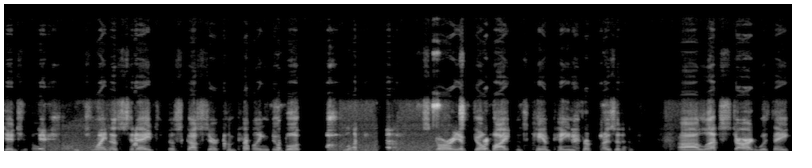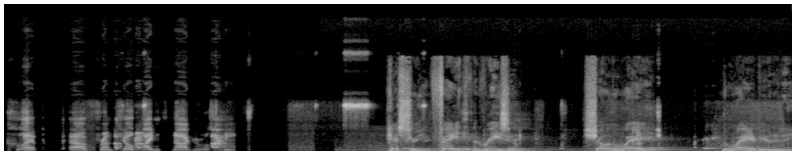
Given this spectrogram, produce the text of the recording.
Digital, who join us today to discuss their compelling new book, Lucky, Story of Joe Biden's Campaign for President. Uh, let's start with a clip uh, from Joe Biden's inaugural speech. History, faith, and reason show the way the way of unity.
